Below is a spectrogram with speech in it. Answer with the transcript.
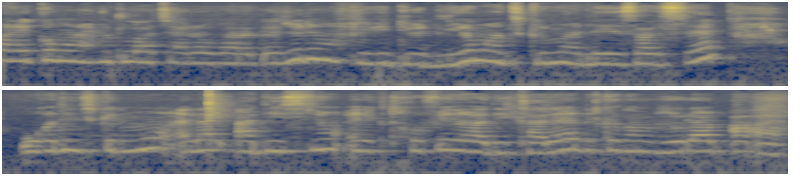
عليكم ورحمة الله تعالى وبركاته. اليوم في الفيديو ديال اليوم غنتكلموا على les alcènes وغادي نتكلموا على ال addition électrophile radicalaire اللي كنرمزوا لها ب R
